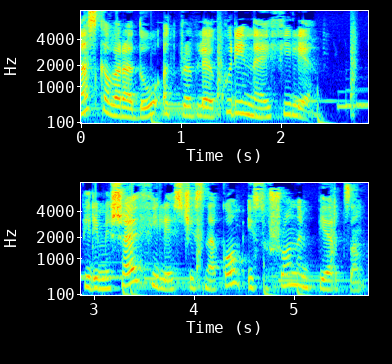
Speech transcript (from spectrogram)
На сковороду отправляю куриное филе. Перемешаю филе с чесноком и сушеным перцем.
